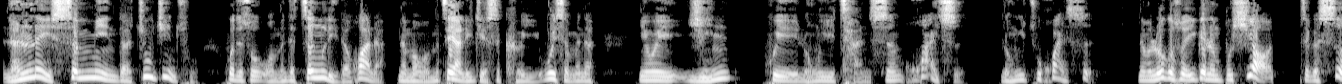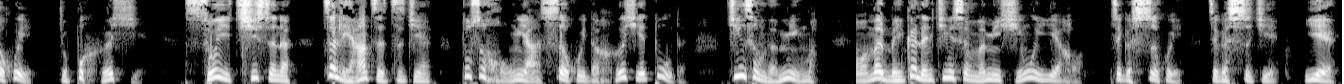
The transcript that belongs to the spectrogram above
人类生命的究竟处，或者说我们的真理的话呢，那么我们这样理解是可以。为什么呢？因为淫会容易产生坏事，容易做坏事。那么如果说一个人不孝，这个社会就不和谐。所以其实呢，这两者之间。都是弘扬社会的和谐度的精神文明嘛？我们每个人精神文明行为也好，这个社会、这个世界也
